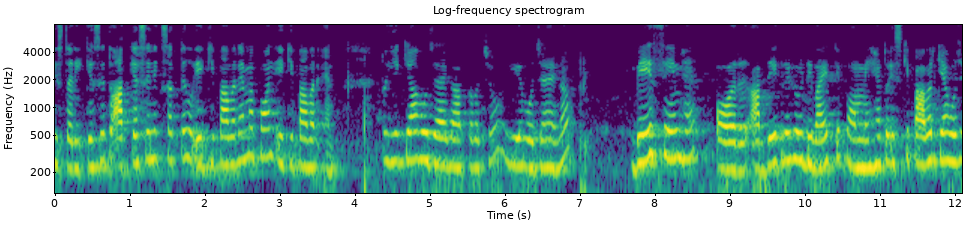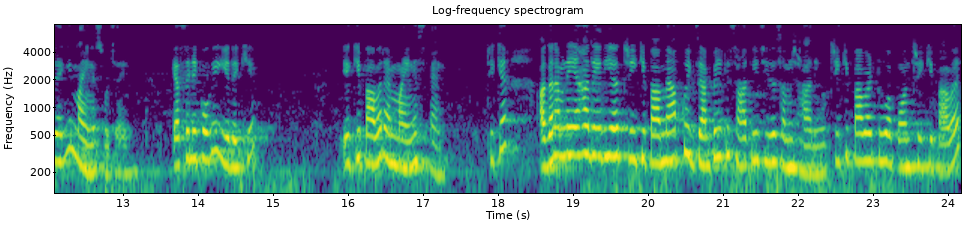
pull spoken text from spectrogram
इस तरीके से तो आप कैसे लिख सकते हो? ए की पावर एम अपॉन ए की पावर एन तो ये क्या हो जाएगा आपका बच्चों? ये हो जाएगा। बेस सेम है। और आप देख रहे हो डिवाइड के फॉर्म में है तो इसकी पावर क्या हो जाएगी? माइनस हो जाएगी। कैसे लिखोगे? ये देखिए। ए की पावर एम माइनस एन ठीक है? अगर हमने यहाँ दे दिया थ्री की पावर मैं आपको एग्ज़ाम्पल के साथ ये चीज़ें समझा रही हूँ। थ्री की पावर टू अपॉन थ्री की पावर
